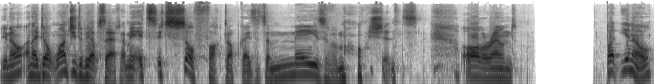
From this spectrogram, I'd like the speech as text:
you know. And I don't want you to be upset. I mean, it's it's so fucked up, guys. It's a maze of emotions all around. But you know,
